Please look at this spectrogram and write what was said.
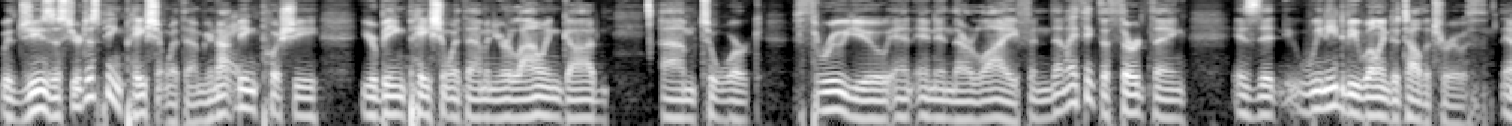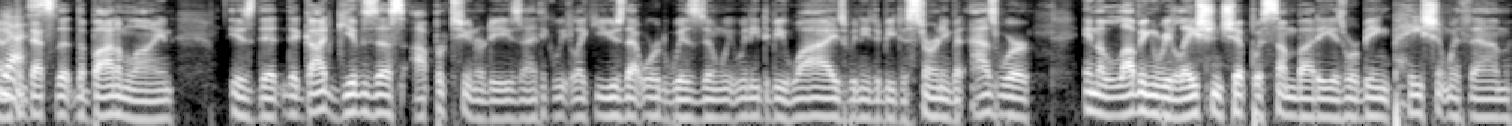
with Jesus. You're just being patient with them. You're not right. being pushy. You're being patient with them, and you're allowing God um, to work through you and, and in their life. And then I think the third thing is that we need to be willing to tell the truth. And yes. I think that's the, the bottom line is that that God gives us opportunities, and I think we like use that word wisdom. We, we need to be wise, we need to be discerning. But as we're in a loving relationship with somebody, as we're being patient with them,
